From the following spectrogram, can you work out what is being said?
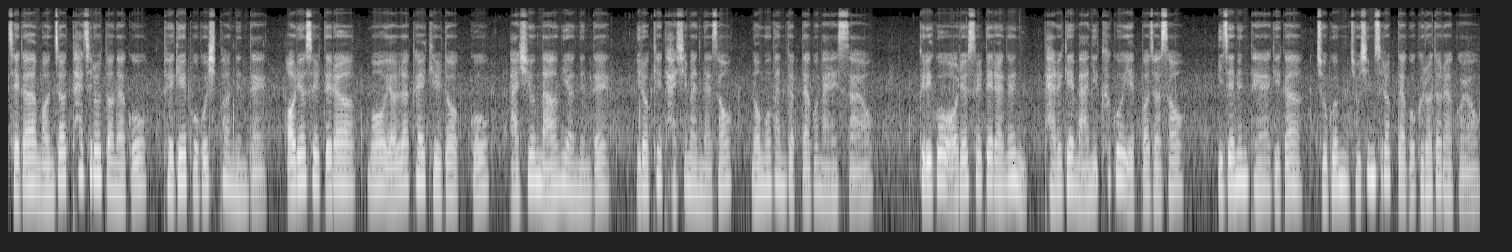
제가 먼저 타지로 떠나고 되게 보고 싶었는데 어렸을 때라 뭐 연락할 길도 없고 아쉬운 마음이었는데 이렇게 다시 만나서 너무 반갑다고 말했어요. 그리고 어렸을 때랑은 다르게 많이 크고 예뻐져서 이제는 대하기가 조금 조심스럽다고 그러더라고요.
